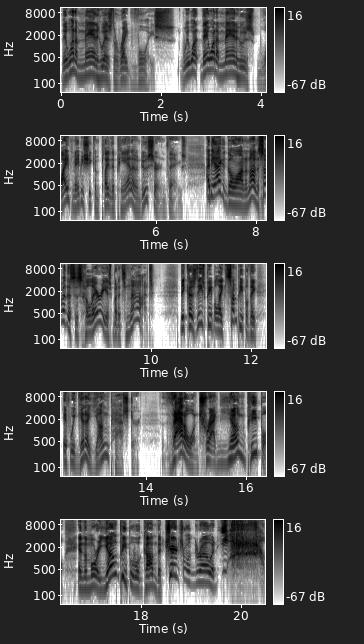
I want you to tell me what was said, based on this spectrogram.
They want a man who has the right voice. We want they want a man whose wife maybe she can play the piano and do certain things. I mean, I could go on and on. Some of this is hilarious, but it's not because these people, like some people, think if we get a young pastor, that'll attract young people. And the more young people will come, the church will grow and yeah!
